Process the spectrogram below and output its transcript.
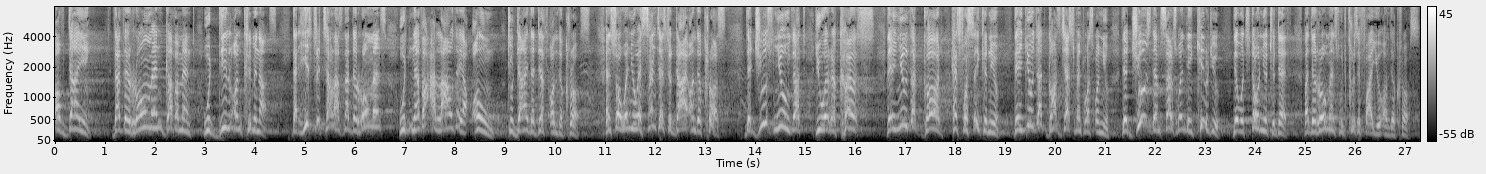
of dying that the Roman government would deal on criminals. That history tells us that the Romans would never allow their own to die the death on the cross. And so when you were sentenced to die on the cross, the Jews knew that you were a curse. They knew that God has forsaken you. They knew that God's judgment was on you. The Jews themselves, when they killed you, they would stone you to death. But the Romans would crucify you on the cross.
